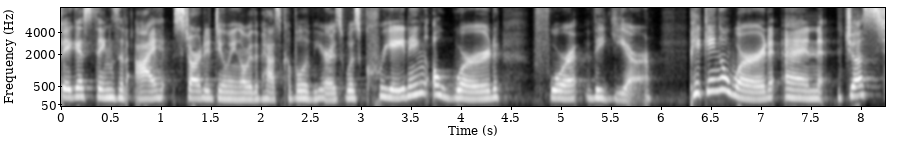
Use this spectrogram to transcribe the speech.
biggest things that I started doing over the past couple of years was creating a word for the year picking a word and just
